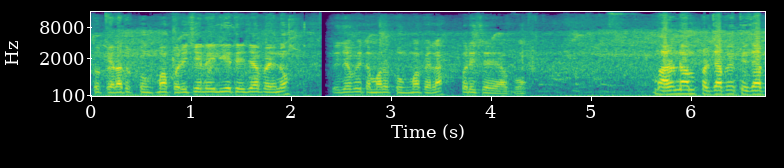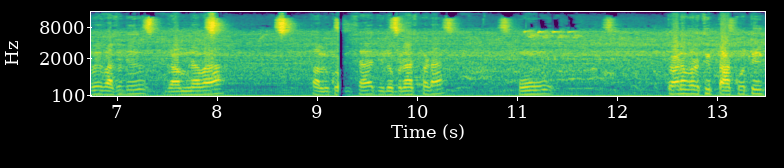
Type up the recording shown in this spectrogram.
તો પહેલાં તો ટૂંકમાં પરિચય લઈ લઈએ તેજાભાઈનો. તેજાભાઈ, તમારો ટૂંકમાં પહેલાં પરિચય આપો. મારું નામ પ્રજાભાઈ તેજાભાઈ વાસુદેવ, ગામ નવા, તાલુકો ડીસા, જિલ્લો બનાસકાંઠા. હું ત્રણ વર્ષથી પ્રાકૃતિક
